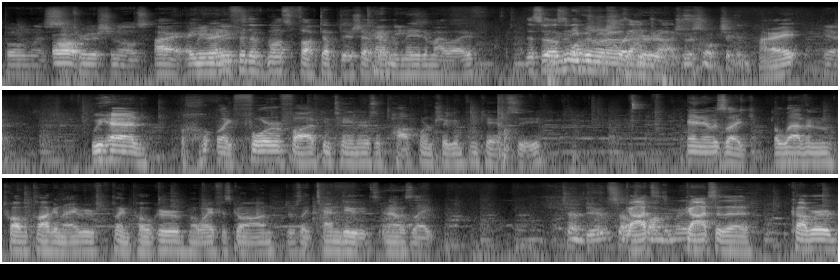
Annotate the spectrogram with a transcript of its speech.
boneless, Oh. traditionals? All right, are you ready nuts. for the most fucked up dish I've ever Tendies. made in my life? This wasn't even when I was like on your drugs. Traditional chicken. All right, Yeah. we had a whole- like four or five containers of popcorn chicken from KFC. And it was like 11, 12 o'clock at night. We were playing poker. My wife was gone. There's like 10 dudes. And I was like, Ten dudes. Sounds fun to got, me. got to the cupboard,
